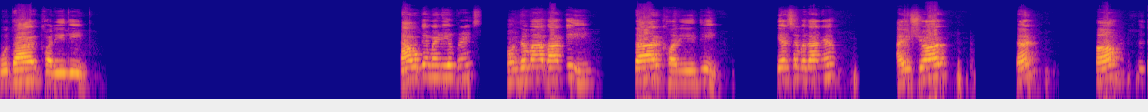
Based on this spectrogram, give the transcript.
ઉધાર ખરીદી. ના ઓકે માય ડિયર ફ્રેન્ડ્સ નોંધવા બાકી કાર ખરીદી. ક્લિયર છે બધાને? I sure done complete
